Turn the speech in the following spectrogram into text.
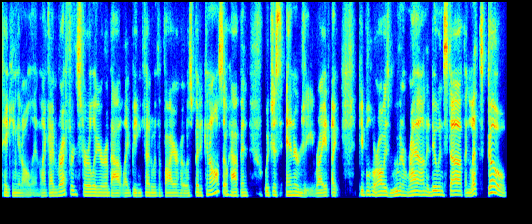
taking it all in. Like I referenced earlier about like being fed with a fire hose, but it can also happen with just energy, right? Like people who are always moving around and doing stuff and let's go.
